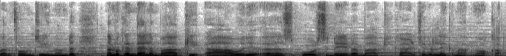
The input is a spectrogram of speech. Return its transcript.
പെർഫോം ചെയ്യുന്നുണ്ട്. നമുക്ക് എന്തായാലും ബാക്കി ആ ഒരു സ്പോർട്സ് ഡേയുടെ ബാക്കി കാഴ്ചകളിലേക്ക് നോക്കാം.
